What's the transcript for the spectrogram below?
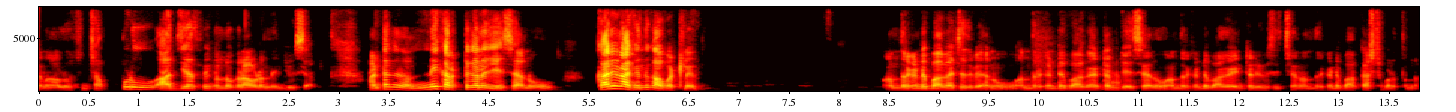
అని ఆలోచించి అప్పుడు ఆధ్యాత్మికంలోకి రావడం నేను చూశాను అంటే నేను అన్ని కరెక్ట్ గానే చేశాను కానీ నాకు ఎందుకు అవ్వట్లేదు? అందరికంటే బాగా చదివాను అందరికంటే బాగా అటెంప్ట్ చేశాను అందరికంటే బాగా ఇంటర్వ్యూస్ ఇచ్చాను అందరికంటే బాగా కష్టపడుతున్నా.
